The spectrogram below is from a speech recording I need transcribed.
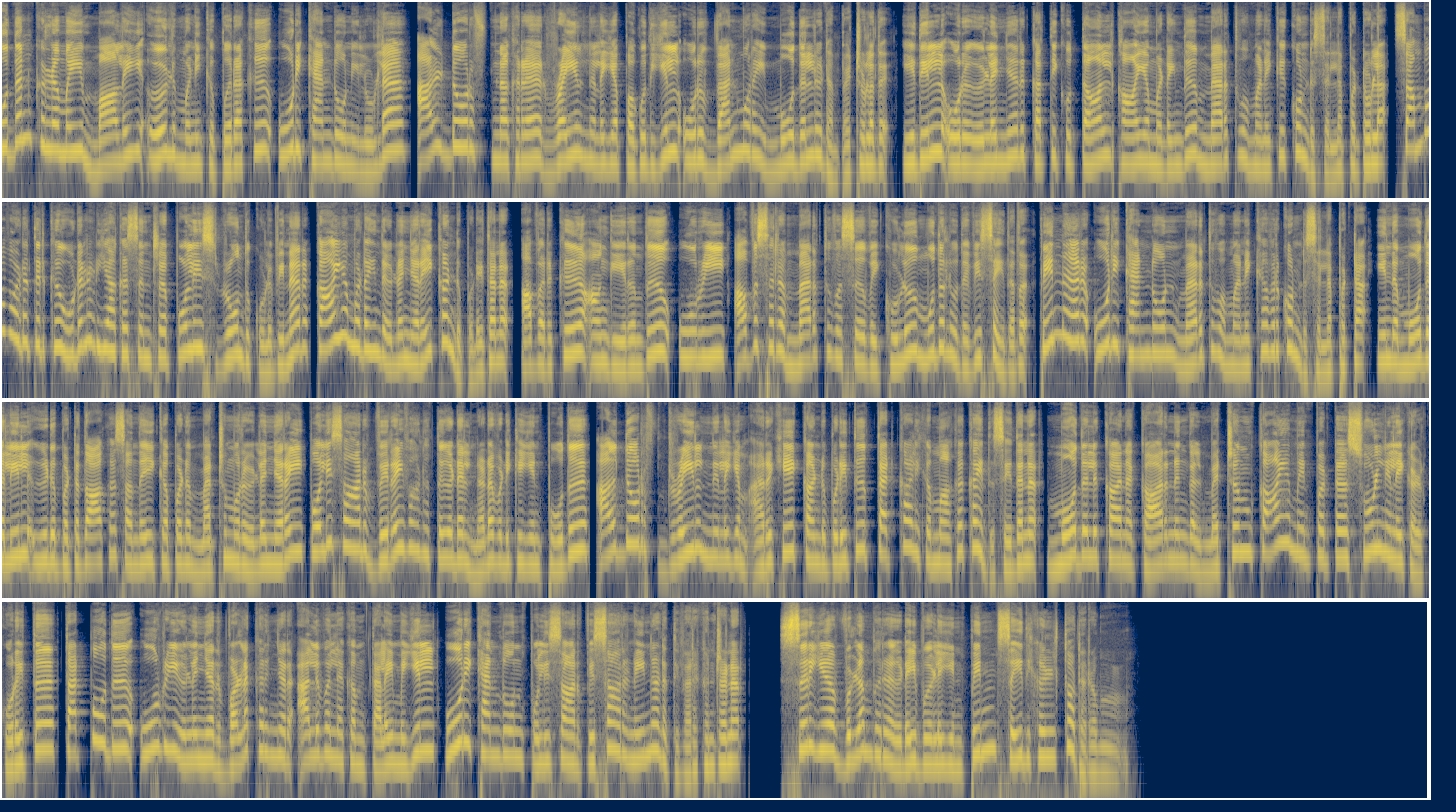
புதன்கிழமை மாலை ஏழு மணிக்கு பிறகு ஊரி கேண்டோனில் உள்ள அல்டோர்ஃப் நகர ரயில் நிலைய பகுதியில் ஒரு வன்முறை மோதல் இடம்பெற்றுள்ளது. இதில் ஒரு இளைஞர் கத்திக்குத்தால் காயமடைந்து மருத்துவமனைக்கு கொண்டு செல்லப்பட்டுள்ளார். சம்பவ இடத்திற்கு உடனடியாக சென்ற போலீஸ் ரோந்து குழுவினர் காயமடைந்த இளைஞரை கண்டுபிடித்தனர். அவருக்கு அங்கிருந்து ஊரி அவசர மருத்துவ சேவை குழு முதலுதவி செய்தது. பின்னர் ஊரி கேண்டோன் மருத்துவமனைக்கு அவர் கொண்டு செல்லப்பட்டார். இந்த மோதலில் ஈடுபட்டதாக சந்தேகிக்கப்படும் மற்றொரு இளைஞரை போலீசார் விரைவான தேடல் நடவடிக்கையின் போது அல்டோர்ஃப் ரயில் நிலையம் அருகே கண்டுபிடித்து தற்காலிகமாக கைது செய்தனர். மோதலுக்கான காரணங்கள் மற்றும் காயம் ஏற்பட்ட சூழ்நிலைகள் குறித்து தற்போது ஊரிய இளைஞர் வழக்கறிஞர் அலுவலகம் தலைமையில் ஊரி கேண்டோன் போலீசார் விசாரணை நடத்தி வருகின்றனர். சிறிய விளம்பர இடைவேளையின் பின் செய்திகள் தொடரும்.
